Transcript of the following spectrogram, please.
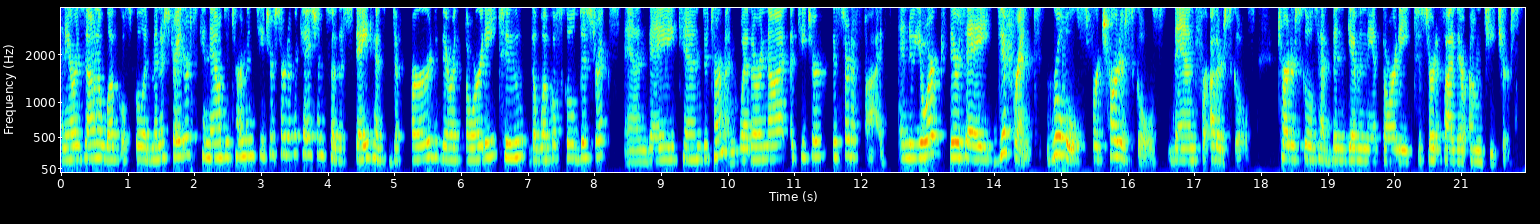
In Arizona, local school administrators can now determine teacher certification. So the state has deferred their authority to the local school districts, and they can determine whether or not a teacher is certified. In New York, there's a different rules for charter schools than for other schools charter schools have been given the authority to certify their own teachers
